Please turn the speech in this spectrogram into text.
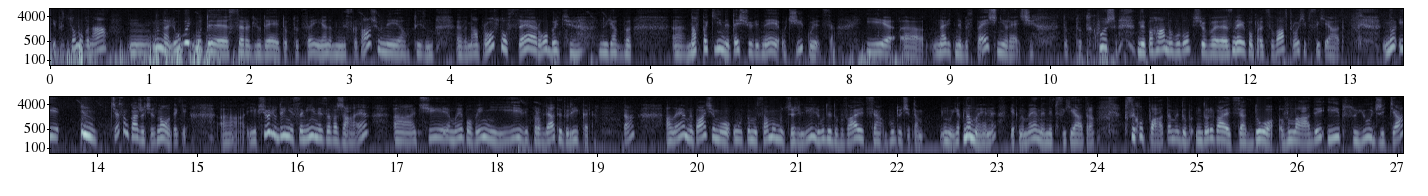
і при цьому вона ну, вона любить бути серед людей. Тобто, це я не сказала, що в неї аутизм. Вона просто все робить, ну якби навпаки, не те, що від неї очікується, і навіть небезпечні речі. Тобто, також непогано було б, щоб з нею попрацював трохи психіатр. Ну і чесно кажучи, знову таки, якщо людині самій не заважає, чи ми повинні її відправляти до лікаря, так? Але ми бачимо у тому самому джерелі люди добиваються, будучи там, ну як на мене, як на мене, не психіатра, психопатами, дориваються до влади і псують життя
